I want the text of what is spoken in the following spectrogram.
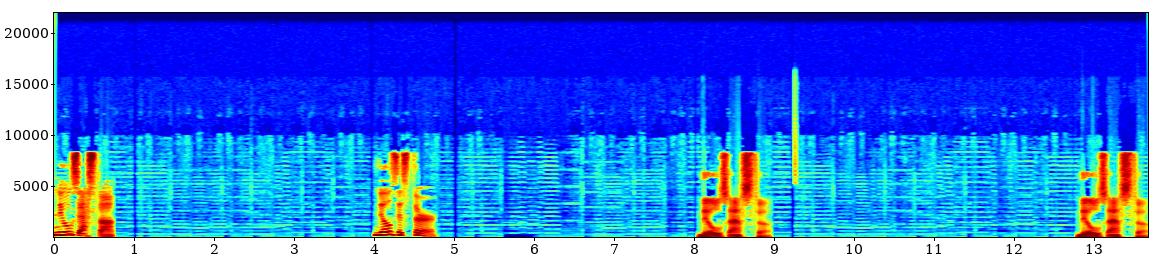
Nils Esther. Nils Esther. Nils Asther Nils Asther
